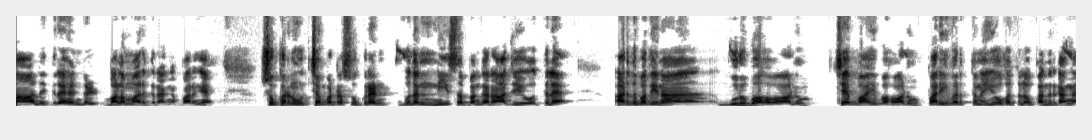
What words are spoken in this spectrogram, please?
நாலு கிரகங்கள் பலமா இருக்கிறாங்க பாருங்க. சுக்கரன் உச்சப்பட்ட சுக்கரன் புதன் நீசபங்க ராஜயோகத்துல. அடுத்து பாத்தீங்கன்னா குரு பகவானும் செவ்வாய் பகவானும் பரிவர்த்தனை யோகத்துல உட்காந்துருக்காங்க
